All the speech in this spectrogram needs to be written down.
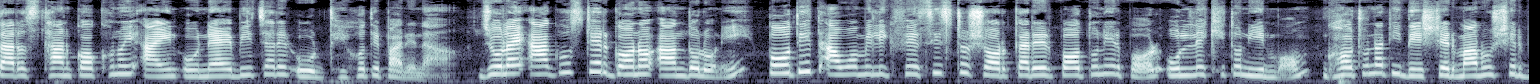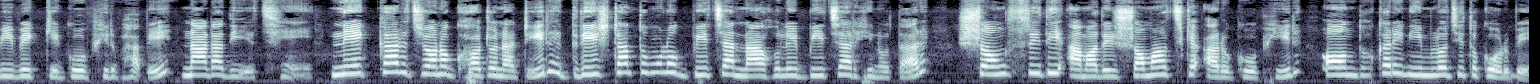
তার স্থান কখনোই আইন ও ন্যায় বিচারের ঊর্ধ্বে হতে পারে না। জুলাই আগস্টের গণ আন্দোলনে পতিত আওয়ামী লীগ ফেসিস্ট সরকারের পতনের পর উল্লেখিত নির্মম ঘটনাটি দেশের মানুষের বিবেককে গভীরভাবে নাড়া দিয়েছে। নেককারজনক ঘটনাটির দৃষ্টান্তমূলক বিচার না হলে বিচারহীনতার সংস্কৃতি আমাদের সমাজকে আরও গভীর, অন্ধকারে নিম্লজিত করবে।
